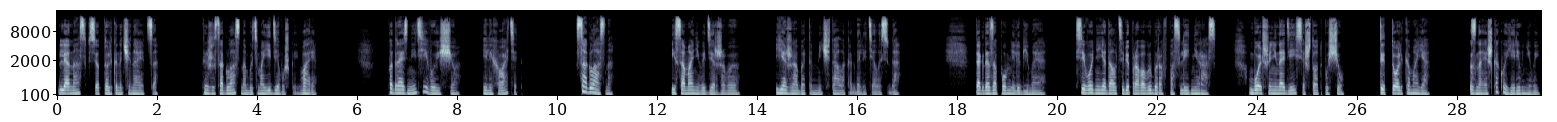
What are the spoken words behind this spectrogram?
Для нас все только начинается. Ты же согласна быть моей девушкой, Варя? Подразнить его еще или хватит? Согласна. И сама не выдерживаю. Я же об этом мечтала, когда летела сюда. Тогда запомни, любимая, сегодня я дал тебе право выбора в последний раз. Больше не надейся, что отпущу. Ты только моя. Знаешь, какой я ревнивый.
